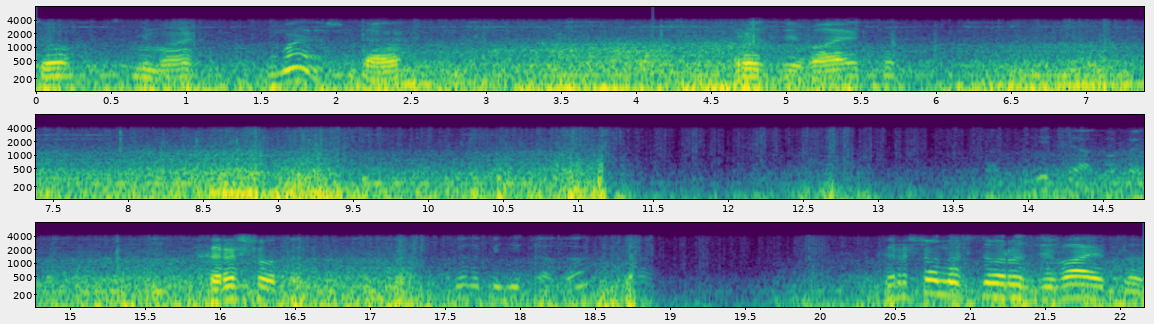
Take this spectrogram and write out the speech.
Все, снимаю. Снимаешь? Да. Развивается. Так, 50 вот это. Хорошо так. Вот это 50, да? Хорошо, но все развивается.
